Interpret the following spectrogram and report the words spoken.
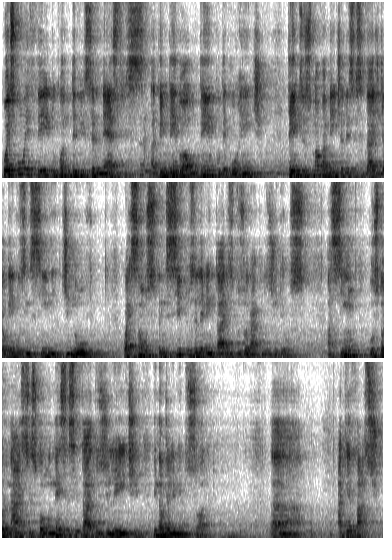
Pois, com efeito, quando deviam ser mestres, atendendo ao tempo decorrente, tendes novamente a necessidade de alguém vos ensine de novo quais são os princípios elementares dos oráculos de Deus. Assim, vos tornastes como necessitados de leite e não de alimento sólido. Ah, aqui é fácil.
